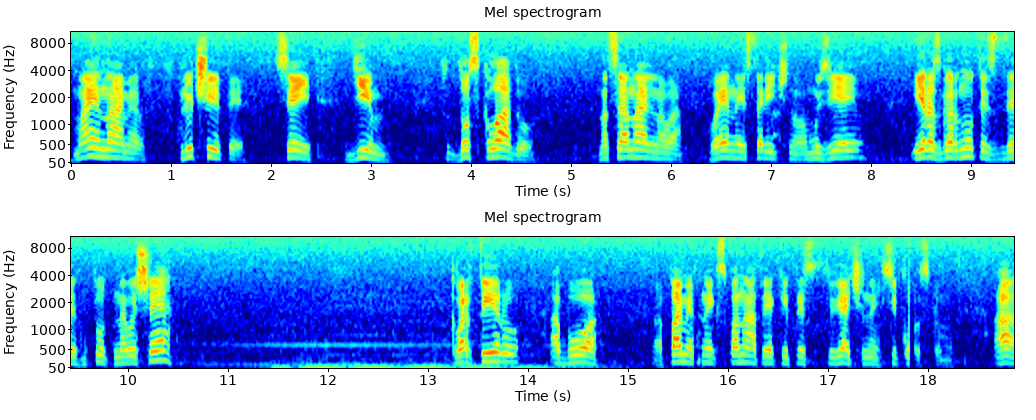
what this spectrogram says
має намір включити цей дім до складу Національного воєнно-історичного музею і розгорнутися тут не лише квартиру або е, пам'ятні експонати, які присвячені Сікорському, а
